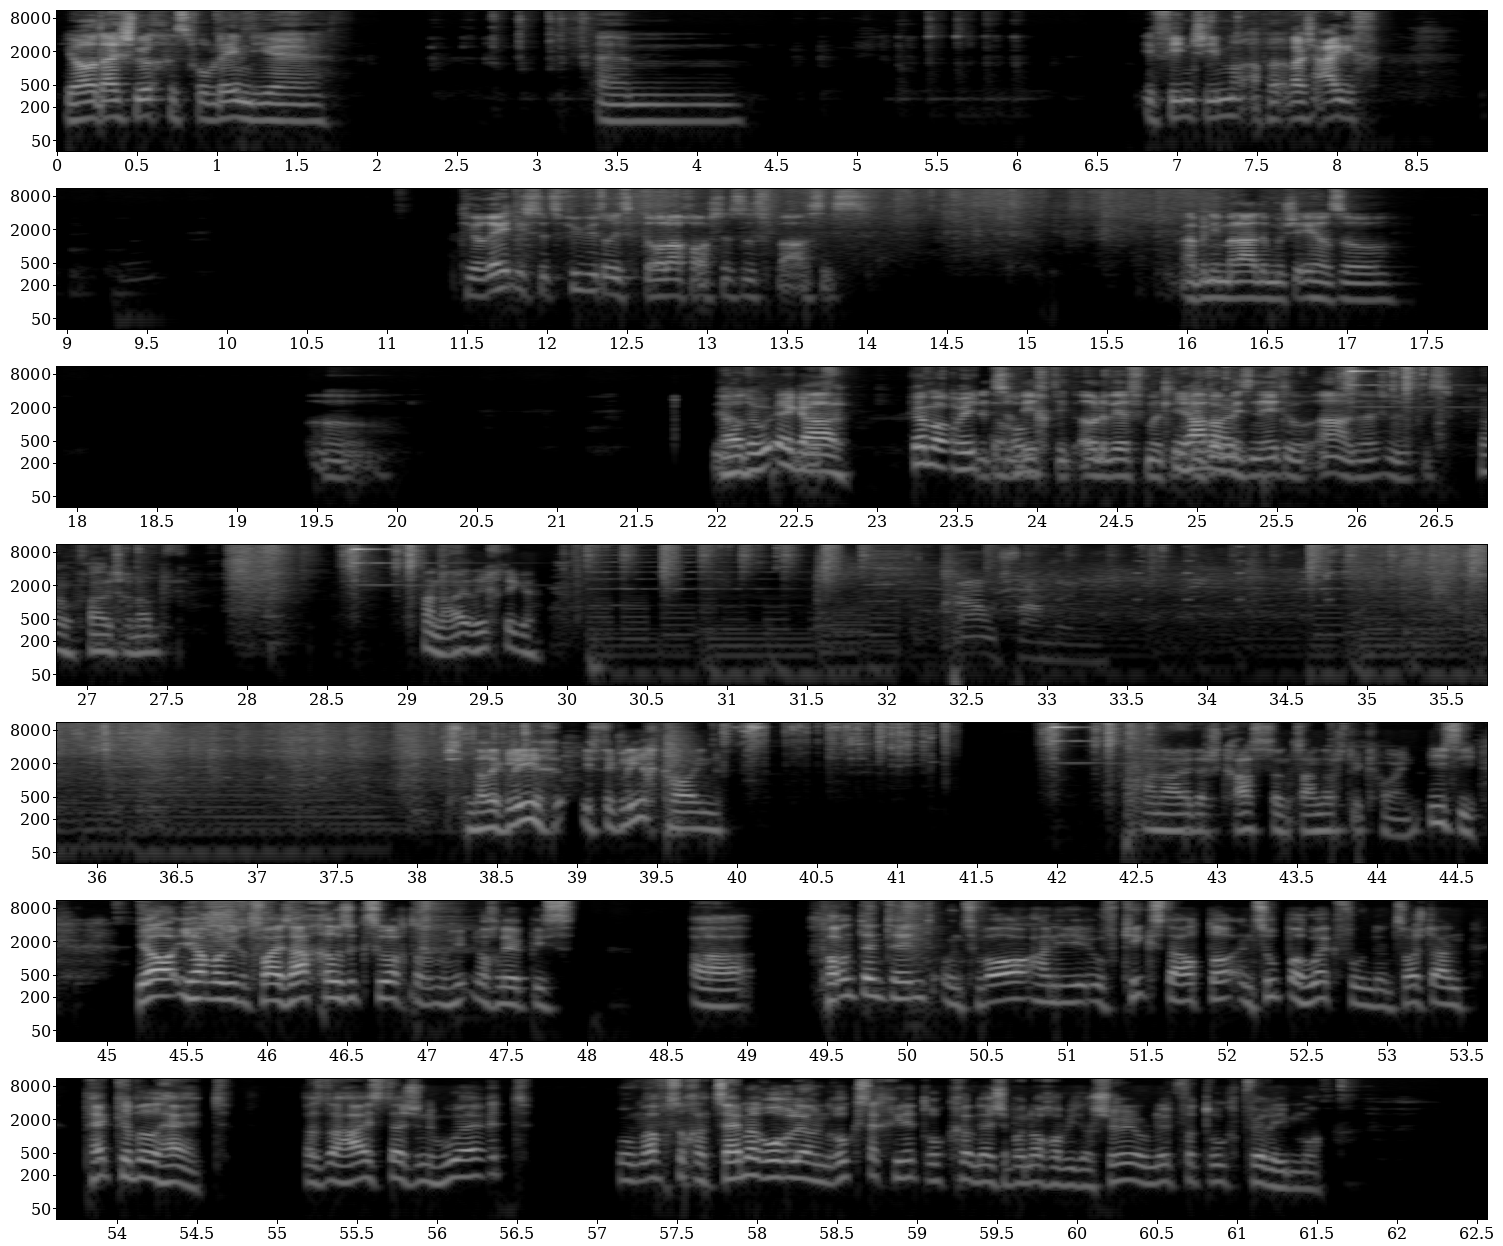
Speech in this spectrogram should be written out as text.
Ja, da ist wirklich das Problem, die. äh, Ähm, ich finde es immer, aber weißt du, eigentlich. Theoretisch sollte es 35 Dollar kosten, so als Basis. Aber nicht mal an, du musst eher so. Oh. Ja, du, egal. Gehen wir Nicht weiter. so komm. wichtig. Oder wirfst du mal die Ich habe noch Gummis nicht du. Ah, da ist noch etwas. Oh, falscher Knopf. Ah nein, richtiger. Crowdfunding. Ist denn da der gleich, ist der gleich Coin? Ah nein, das ist krass, und das andere Coin. Easy. Ja, ich habe mal wieder zwei Sachen rausgesucht, dass wir heute noch etwas äh, Content haben. Und zwar habe ich auf Kickstarter einen super Hut gefunden. Und zwar ist ein Packable Hat. Also das heisst, das ist ein Hut, wo man einfach so zusammenrollen und einen Rucksack reindrücken und der ist aber nachher wieder schön und nicht verdruckt für immer.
